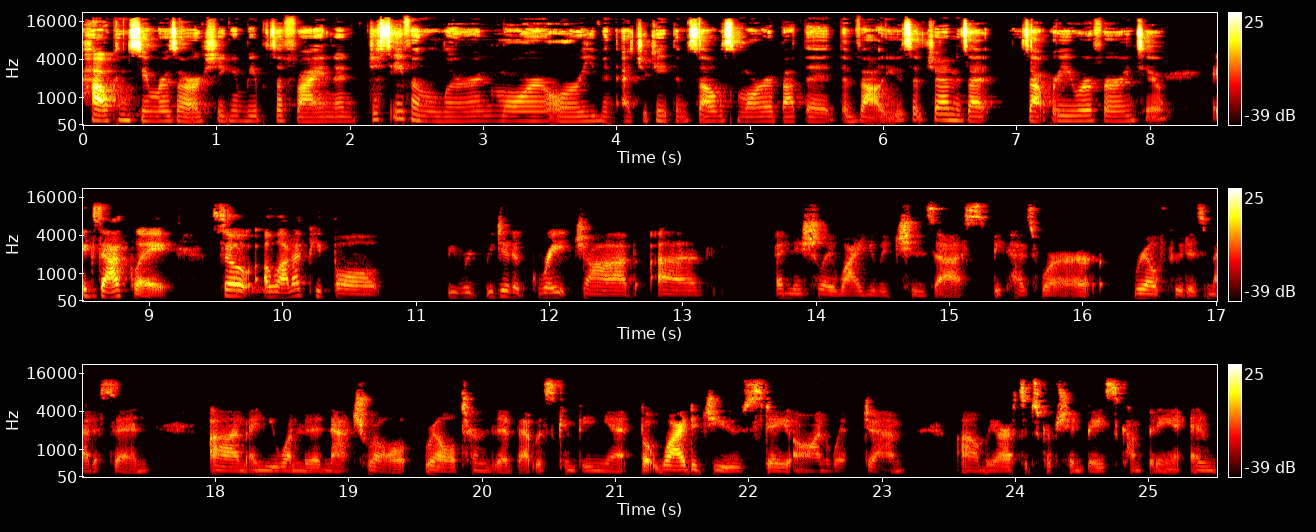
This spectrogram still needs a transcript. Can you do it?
how consumers are actually going to be able to find and just even learn more or even educate themselves more about the, the values of gem is that is that what you're referring to exactly so a lot of people we were we did a great job of initially why you would choose us because we're real food is medicine um, and you wanted a natural real alternative that was convenient but why did you stay on with gem um, we are a subscription based company and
